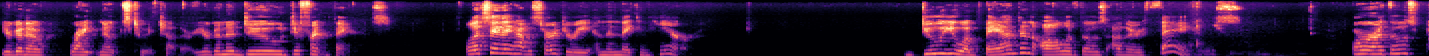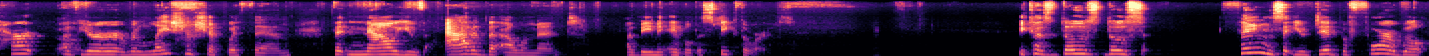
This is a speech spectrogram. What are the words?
You're going to write notes to each other. You're going to do different things. Well, let's say they have a surgery and then they can hear. Do you abandon all of those other things? Or are those part of your relationship with them that now you've added the element of being able to speak the words? Because those those things that you did before will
